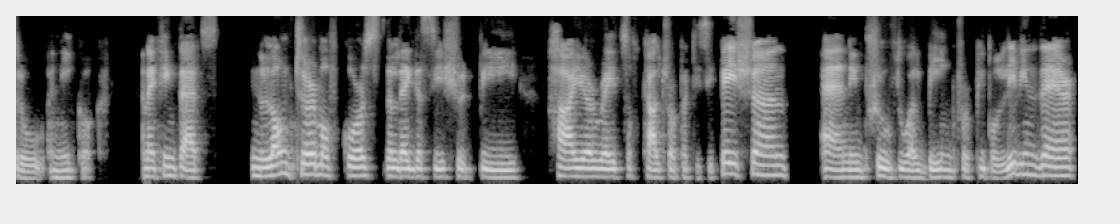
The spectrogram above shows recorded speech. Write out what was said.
through an ECOC. And I think that in the long term, of course, the legacy should be higher rates of cultural participation and improved well-being for people living there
